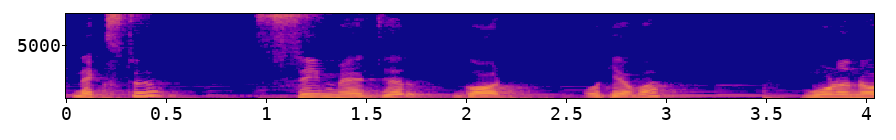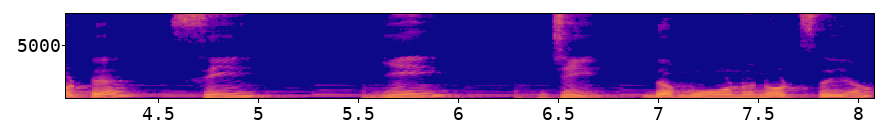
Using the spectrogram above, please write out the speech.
நெக்ஸ்ட்டு சி மேஜர் காட் ஓகேவா மூணு நோட்டு சி இ ஜி இந்த மூணு நோட்ஸையும்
